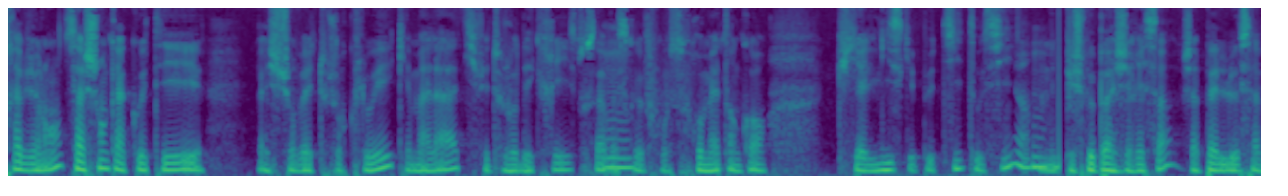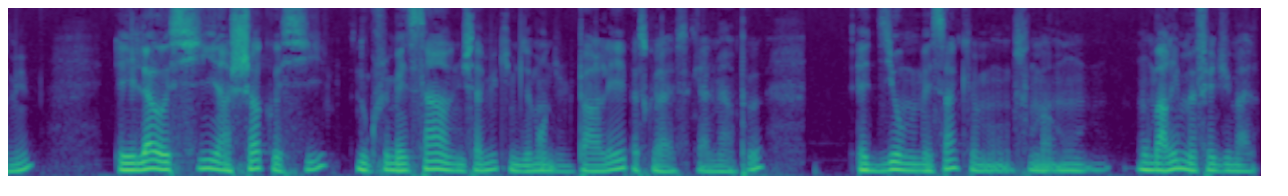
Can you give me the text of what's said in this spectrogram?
très violente, sachant qu'à côté, bah, je surveille toujours Chloé qui est malade, qui fait toujours des crises, tout ça, parce Mhm. qu'il faut se remettre encore qu'il y a Lise qui est petite aussi, hein, Mhm. et puis je peux pas gérer ça, j'appelle le SAMU. Et là aussi, un choc aussi. Donc le médecin du SAMU qui me demande de lui parler, parce que là, elle s'est calmée un peu, elle dit au médecin que mon, son- mon, mon mari me fait du mal.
